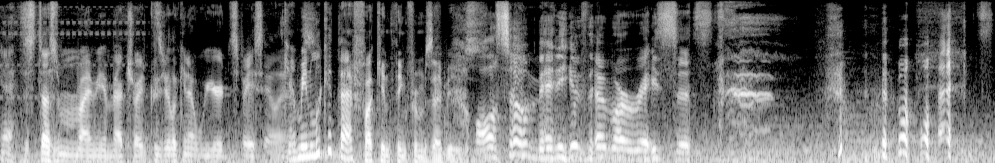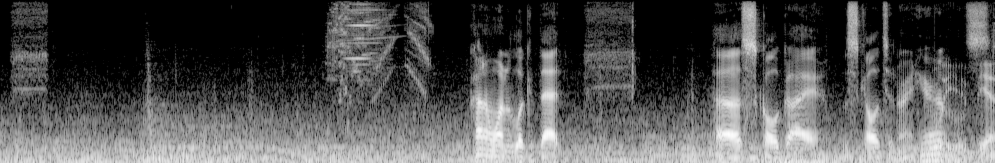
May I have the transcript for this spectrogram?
Yeah, this doesn't remind me of Metroid because you're looking at weird space aliens. I mean, look at that fucking thing from Zebes. Also, many of them are racist. what? Kind of want to look at that uh, skull guy, the skeleton right here. Wait, yeah,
